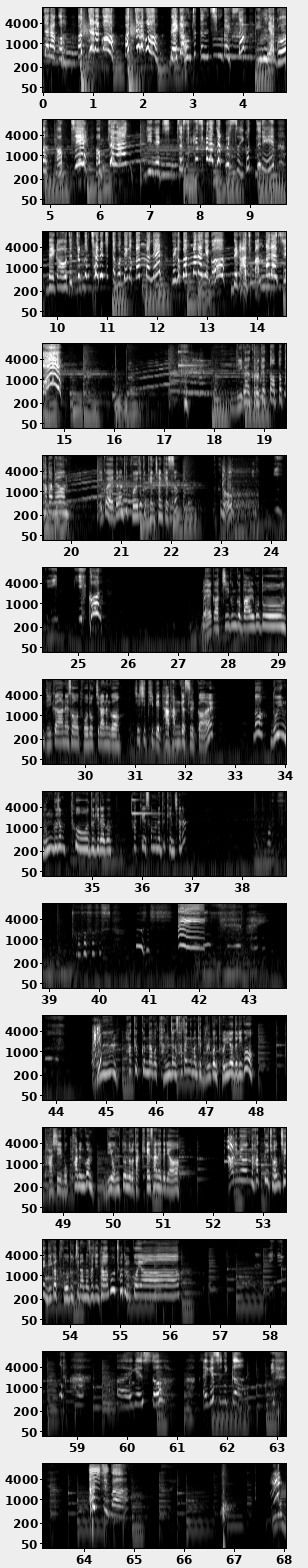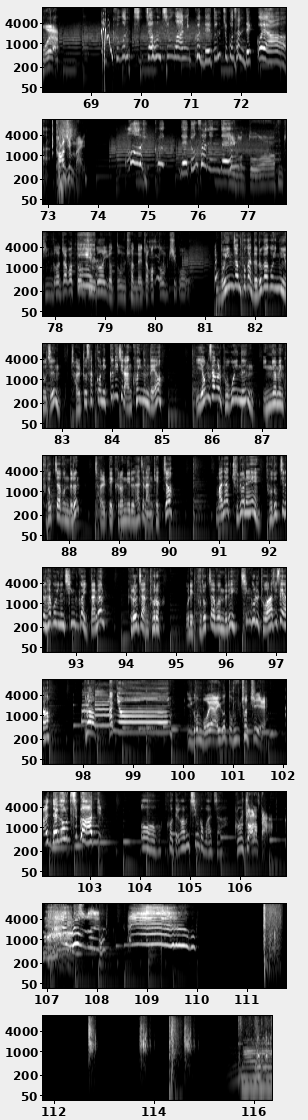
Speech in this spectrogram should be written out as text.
어쩌라고? 어쩌라고? 어쩌라고? 내가 훔쳤다는 증거 있어? 있냐고? 없지? 없잖아. 니네 진짜 세계 사람 잡고 있어 이것들이. 내가 어제 조금 차려줬다고 내가 만만해? 내가 만만하냐고? 내가 아주 만만하지. 네가 그렇게 떳떳하다면 이거 애들한테 보여줘도 괜찮겠어? 이, 이 이건 내가 찍은 거 말고도 네가 안에서 도둑질하는 거 CCTV에 다 담겼을걸? 너 무인 문구 점 도둑이라고 학교에 소문해도 괜찮아? 오늘 학교 끝나고 당장 사장님한테 물건 돌려드리고 다시 못 파는 건 네 용돈으로 다 계산해드려 아니면 학교 전체에 네가 도둑질하는 사진 다 붙여둘 거야 알겠어. 알겠으니까 하지 마. 이거 뭐야? 그건 진짜 훔친 거 아니고 내 돈 주고 산 내 거야. 거짓말. 내 동산인데. 이것도 훔친 거 저것도 훔친 거 이것도 훔쳤네 저것도 훔치고. 무인 점포가 늘어가고 있는 요즘 절도 사건이 끊이질 않고 있는데요. 이 영상을 보고 있는 잉여맨 구독자분들은 절대 그런 일을 하진 않겠죠? 만약 주변에 도둑질을 하고 있는 친구가 있다면 그러지 않도록 우리 구독자분들이 친구를 도와주세요. 그럼 안녕! 이건 뭐야? 이것도 훔쳤지. 아니 내가 훔친 거 아니. 어, 그거 내가 훔친 거 맞아. 그럴 줄 알았다. 아!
